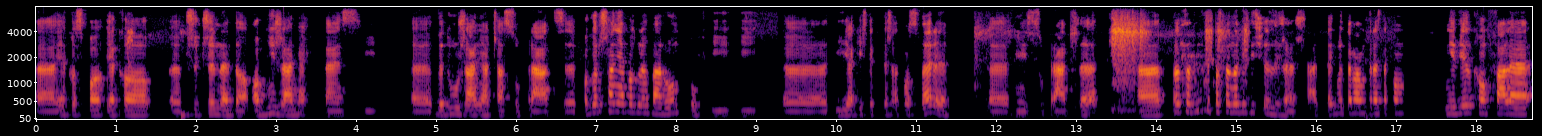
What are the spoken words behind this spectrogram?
e, jako, spo, jako e, przyczynę do obniżania ich pensji, e, wydłużania czasu pracy, pogorszania w ogóle warunków i, i, i jakiejś takiej też atmosfery w miejscu pracy, pracownicy postanowili się zrzeszać. Jakby to mamy teraz taką niewielką falę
